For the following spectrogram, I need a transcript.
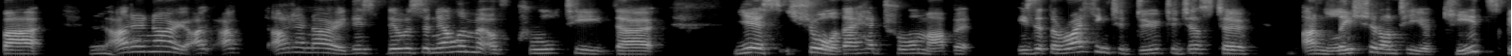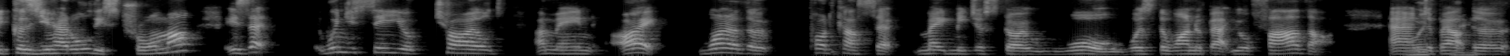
But yeah. I don't know. I, I, I don't know. There's there was an element of cruelty that, yes, sure, they had trauma, but is it the right thing to do to just to unleash it onto your kids because you had all this trauma? Is that when you see your child? I mean, I one of the podcasts that made me just go whoa was the one about your father and about the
